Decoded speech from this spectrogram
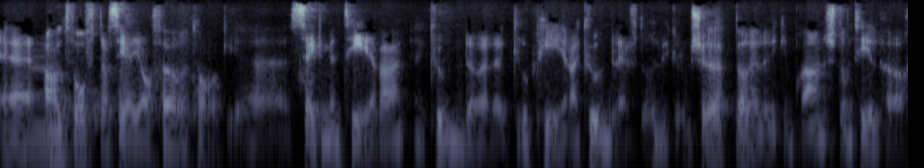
Eh, mm. Allt för ofta ser jag företag eh, segmentera kunder eller gruppera kunder efter hur mycket de köper eller vilken bransch de tillhör.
